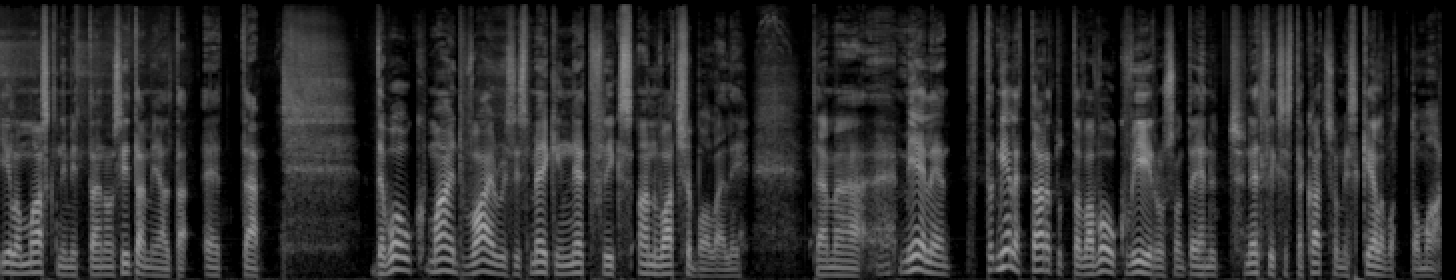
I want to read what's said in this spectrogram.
Elon Musk nimittäin on sitä mieltä, että the woke mind virus is making Netflix unwatchable, eli tämä mieleen, miele tartuttava woke-virus on tehnyt Netflixistä katsomiskelvottomaan.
